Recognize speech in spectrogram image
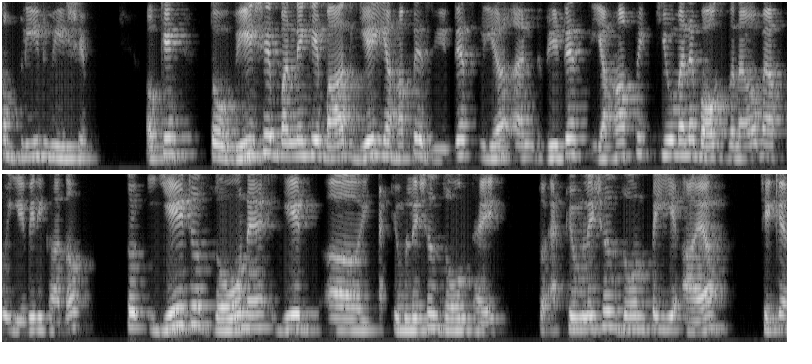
कंप्लीट वी शेप ओके तो वी शेप बनने के बाद ये यहाँ पे रीटेस्ट लिया एंड रीटेस्ट यहाँ पे क्यों मैंने बॉक्स बनाया मैं आपको ये भी दिखाता हूँ। तो ये जो जोन है, ये एक्यूमुलेशन जोन था एक। तो एक्यूमुलेशन जोन पे ये आया, ठीक है?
